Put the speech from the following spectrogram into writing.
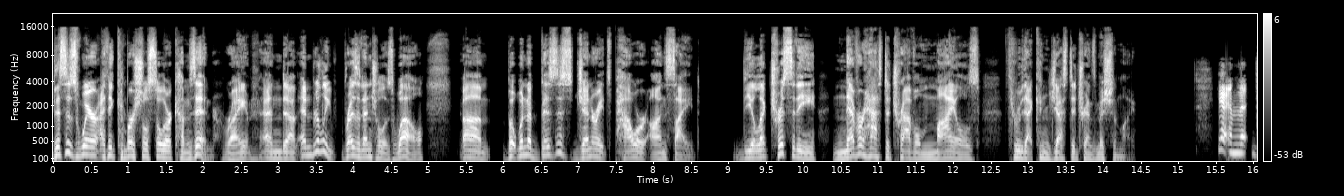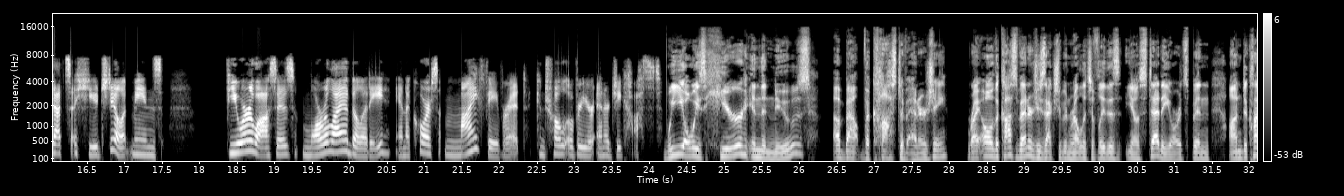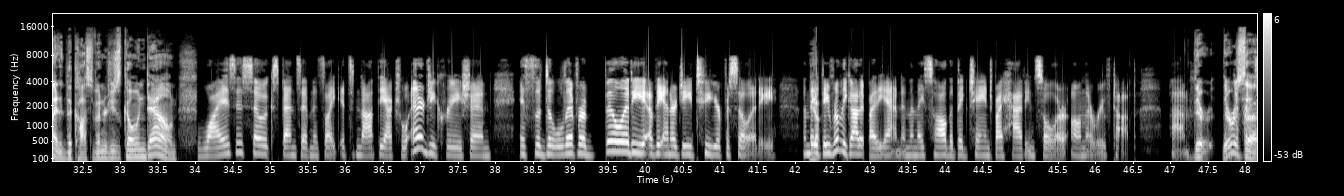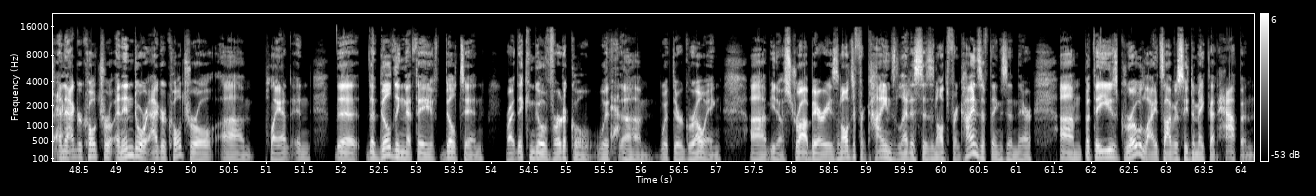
This is where I think commercial solar comes in, right? And uh, and really residential as well. Um, but when a business generates power on site, the electricity never has to travel miles through that congested transmission line. Yeah, and th- that's a huge deal. It means fewer losses, more reliability, and of course, my favorite, control over your energy cost. We always hear in the news about the cost of energy right? Oh, the cost of energy has actually been relatively this, you know, steady or it's been on decline. The cost of energy is going down. Why is this so expensive? And it's like it's not the actual energy creation, it's the deliverability of the energy to your facility. And they, they really got it by the end. And then they saw the big change by having solar on their rooftop. Um, There, there was a, an agricultural, an indoor agricultural um, plant, and the the building that they've built in, right? They can go vertical with Yeah. um, with their growing, um, you know, strawberries and all different kinds, lettuces and all different kinds of things in there. Um, but they use grow lights, obviously, to make that happen.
